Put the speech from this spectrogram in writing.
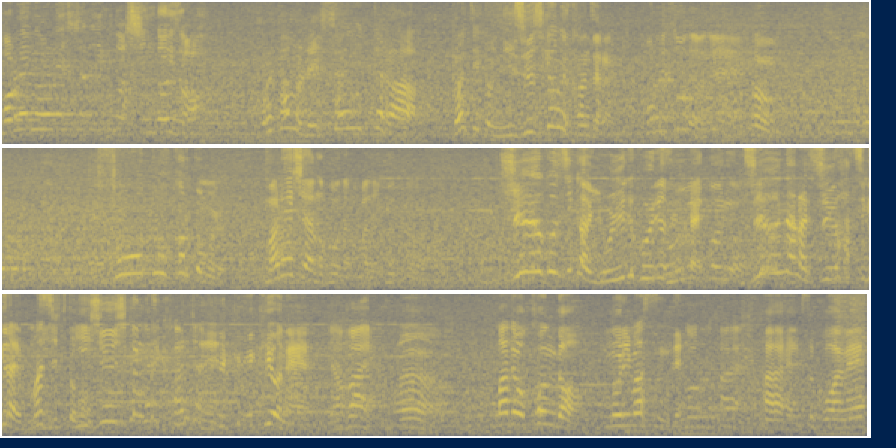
これの列車で行くのはしんどいぞ。これ多分列車に乗ったらガチで言うと20時間ぐらいかかるんじゃない？これそうだよね。うん相当かかると思うよ。マレーシアの方まで行くって15時間余裕で超えるよ絶対余裕で超え1718ぐらいマジ行くと思う。20時間ぐらいかかるんじゃね？行く行くよね。やばい。うん。まあでも今度乗りますんで。乗るはい。はいそこはね。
